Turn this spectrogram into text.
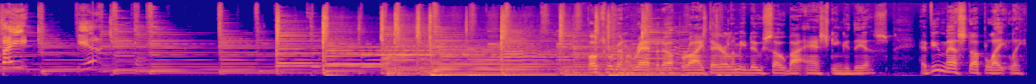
fake it. Folks, we're going to wrap it up right there. Let me do so by asking you this Have you messed up lately?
